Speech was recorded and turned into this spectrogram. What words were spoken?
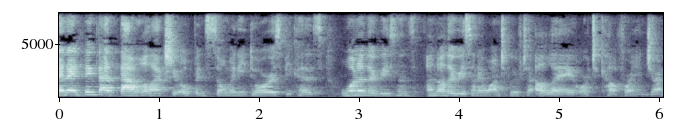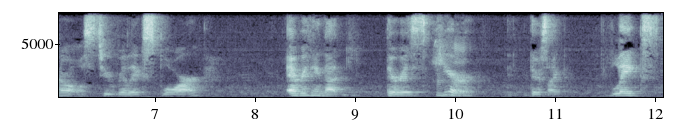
And I think that that will actually open so many doors because one of the reasons, another reason I want to move to LA or to California in general is to really explore everything that there is here. Mm-hmm. There's like lakes,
